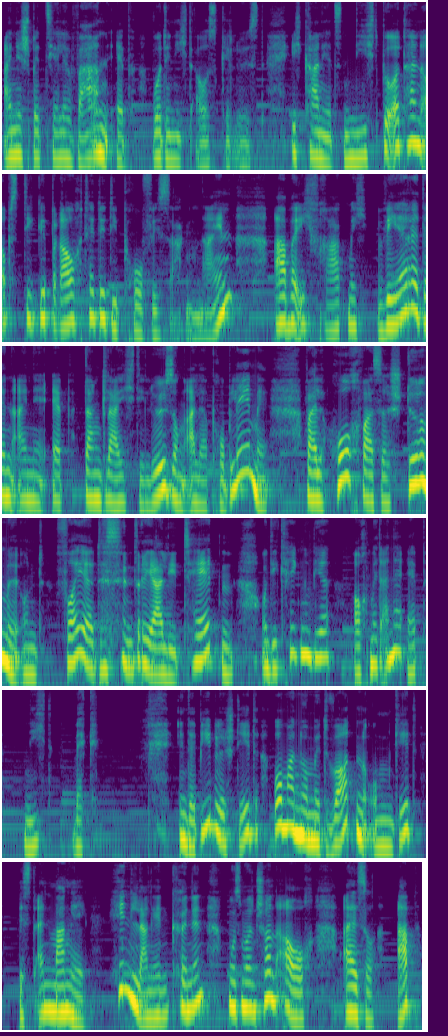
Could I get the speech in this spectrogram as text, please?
eine spezielle Warn-App wurde nicht ausgelöst. Ich kann jetzt nicht beurteilen, ob es die gebraucht hätte. Die Profis sagen nein. Aber ich frage mich, wäre denn eine App dann gleich die Lösung aller Probleme? Weil Hochwasser, Stürme und Feuer, das sind Realitäten. Und die kriegen wir auch mit einer App nicht weg. In der Bibel steht, wo man nur mit Worten umgeht, ist ein Mangel. Hinlangen können muss man schon auch. Also ab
